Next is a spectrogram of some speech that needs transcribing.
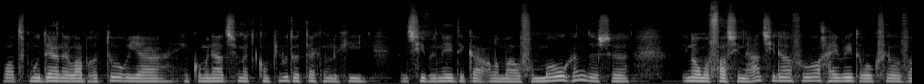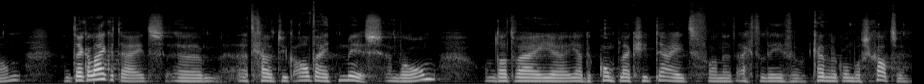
wat moderne laboratoria in combinatie met computertechnologie en cybernetica allemaal vermogen. Dus uh, enorme fascinatie daarvoor. Hij weet er ook veel van. En tegelijkertijd, uh, het gaat natuurlijk altijd mis. En waarom? Omdat wij ja, de complexiteit van het echte leven kennelijk onderschatten.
